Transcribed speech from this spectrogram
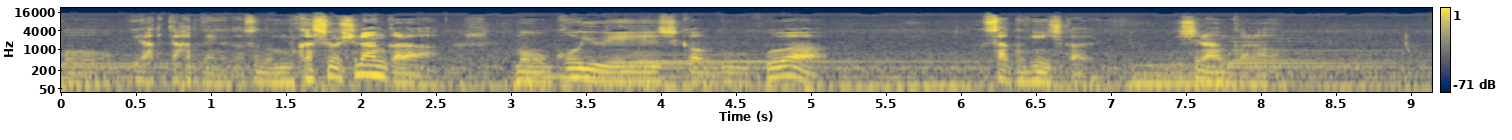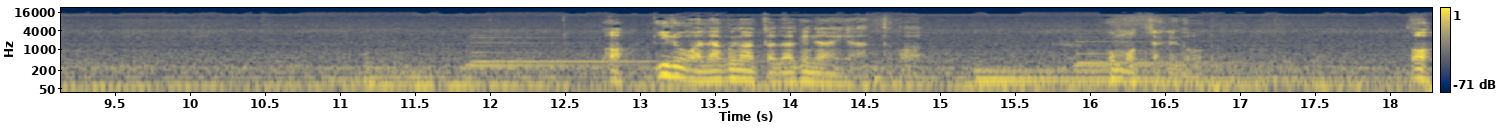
こうやってはったんやけどその昔を知らんからもうこういう絵しか僕は作品しか知らんから。色がなくなっただけなんやとか思ったけど。あ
